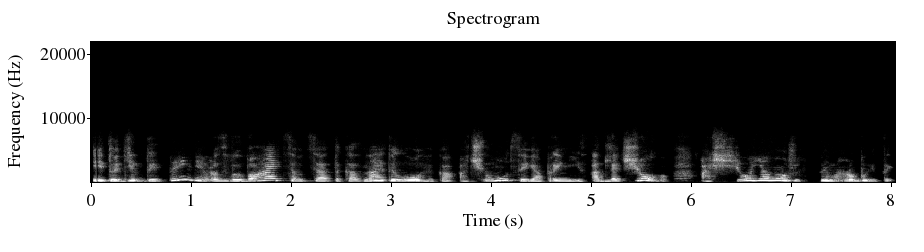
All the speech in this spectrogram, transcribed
І тоді в дитині розвивається оця така, знаєте, логіка: а чому це я приніс? А для чого? А що я можу з цим робити?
